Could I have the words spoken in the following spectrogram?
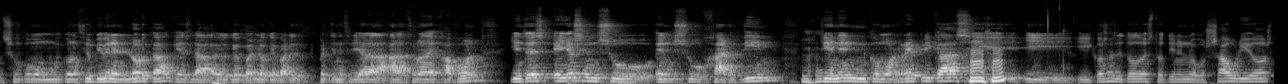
son como muy conocidos viven en Lorca que es la- lo que, lo que pertenecería a la, a la zona de Japón. Y entonces ellos en su en su jardín tienen como réplicas y, y- y cosas de todo esto. Tienen nuevos saurios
